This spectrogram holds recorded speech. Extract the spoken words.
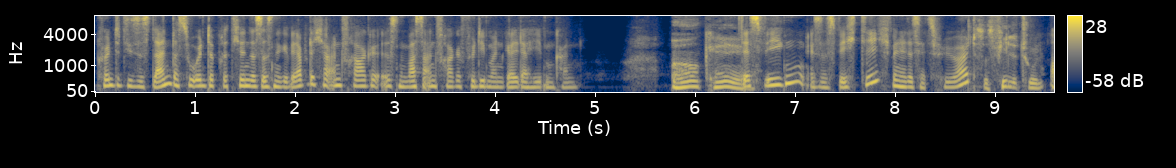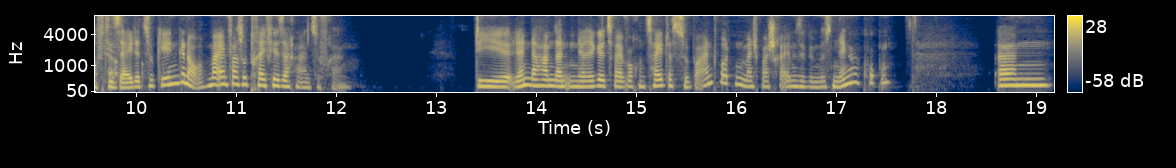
könnte dieses Land das so interpretieren, dass es eine gewerbliche Anfrage ist, eine Masseanfrage, für die man Geld erheben kann. Okay. Deswegen ist es wichtig, wenn ihr das jetzt hört, dass es viele tun, auf die ja. Seite zu gehen, genau, mal einfach so drei, vier Sachen anzufragen. Die Länder haben dann in der Regel zwei Wochen Zeit, das zu beantworten. Manchmal schreiben sie, wir müssen länger gucken. Ähm,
